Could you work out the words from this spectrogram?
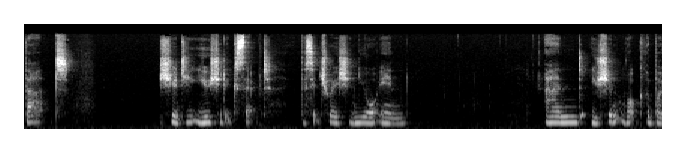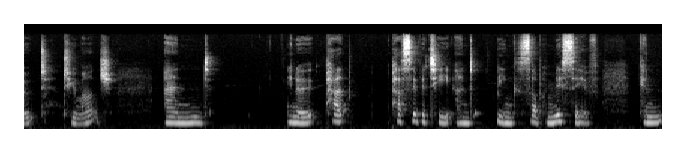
that should you, should accept the situation you're in. And you shouldn't rock the boat too much. And you know pa- passivity and being submissive can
